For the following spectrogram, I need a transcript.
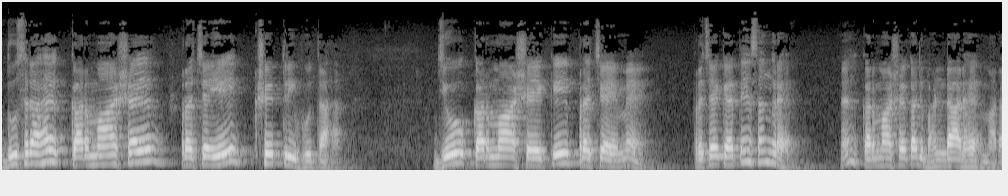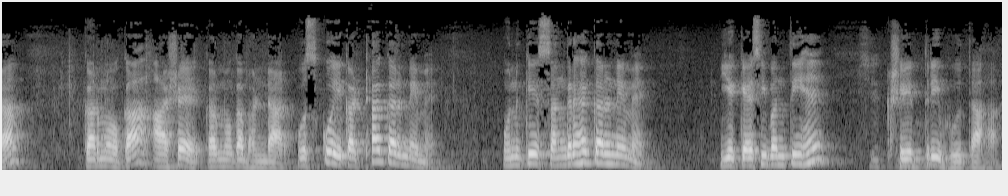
दूसरा है कर्माशय प्रचय क्षेत्री भूता जो कर्माशय के प्रचय में, प्रचय कहते हैं संग्रह, है? कर्माशय का जो भंडार है हमारा, कर्मों का आशय, कर्मों का भंडार, उसको इकट्ठा करने में, उनके संग्रह करने में, ये कैसी बनती हैं? क्षेत्री भूता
